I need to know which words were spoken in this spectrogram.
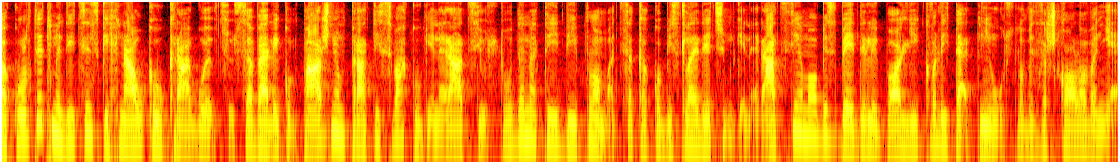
Fakultet medicinskih nauka u Kragujevcu sa velikom pažnjom prati svaku generaciju studenta i diplomaca kako bi sledećim generacijama obezbedili bolji i kvalitetnije uslove za školovanje.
